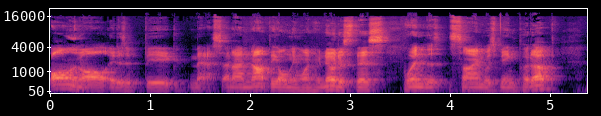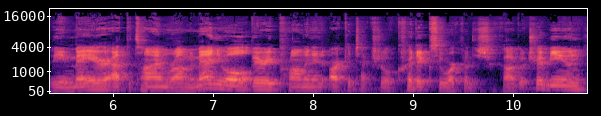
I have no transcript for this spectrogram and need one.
all in all, it is a big mess. And I'm not the only one who noticed this when the sign was being put up. The mayor at the time, Rahm Emanuel, very prominent architectural critics who worked for the Chicago Tribune,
